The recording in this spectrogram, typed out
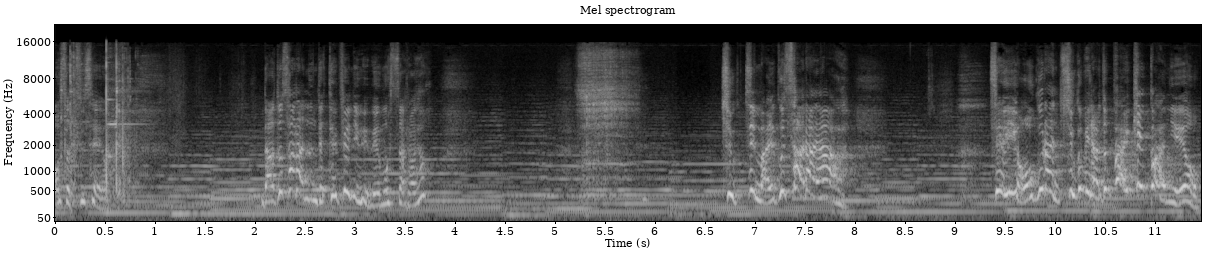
어서 드세요. 나도 살았는데 대표님이 왜 못 살아요? 죽지 말고 살아야 제 이 억울한 죽음이라도 밝힐 거 아니에요.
